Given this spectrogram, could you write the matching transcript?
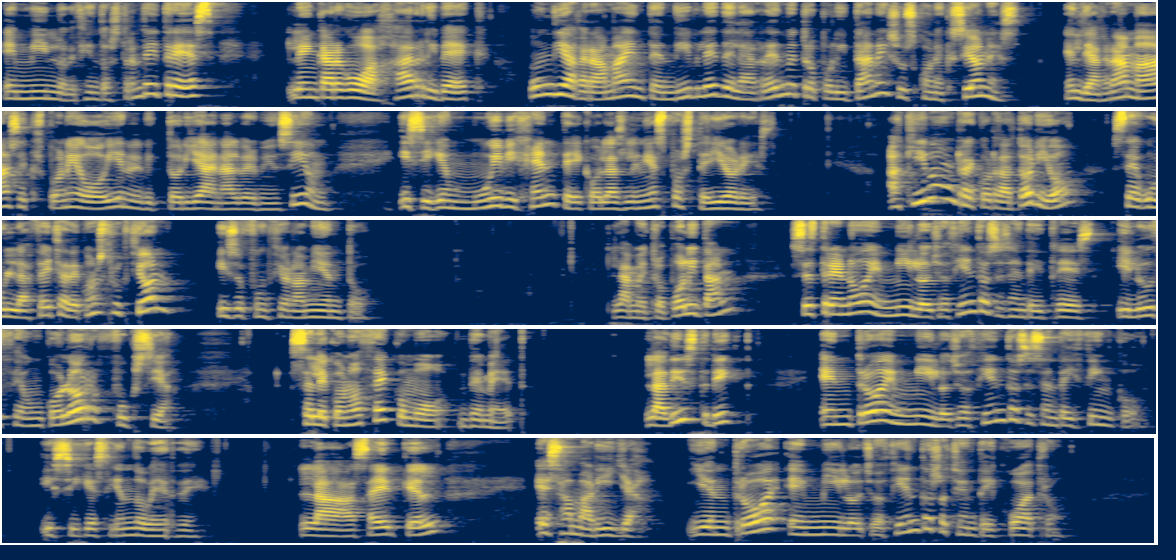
En 1933 le encargó a Harry Beck un diagrama entendible de la red metropolitana y sus conexiones. El diagrama se expone hoy en el Victoria and Albert Museum y sigue muy vigente con las líneas posteriores. Aquí va un recordatorio según la fecha de construcción y su funcionamiento. La Metropolitan se estrenó en 1863 y luce un color fucsia. Se le conoce como The Met. La District entró en 1865 y sigue siendo verde. La Circle es amarilla y entró en 1884.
